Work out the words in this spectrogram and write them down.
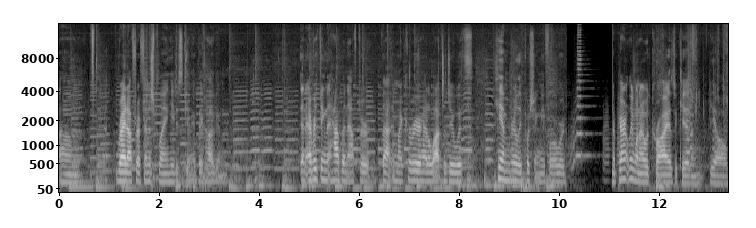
um, right after I finished playing, he just gave me a big hug and and everything that happened after that in my career had a lot to do with him really pushing me forward. And apparently when I would cry as a kid and be all,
